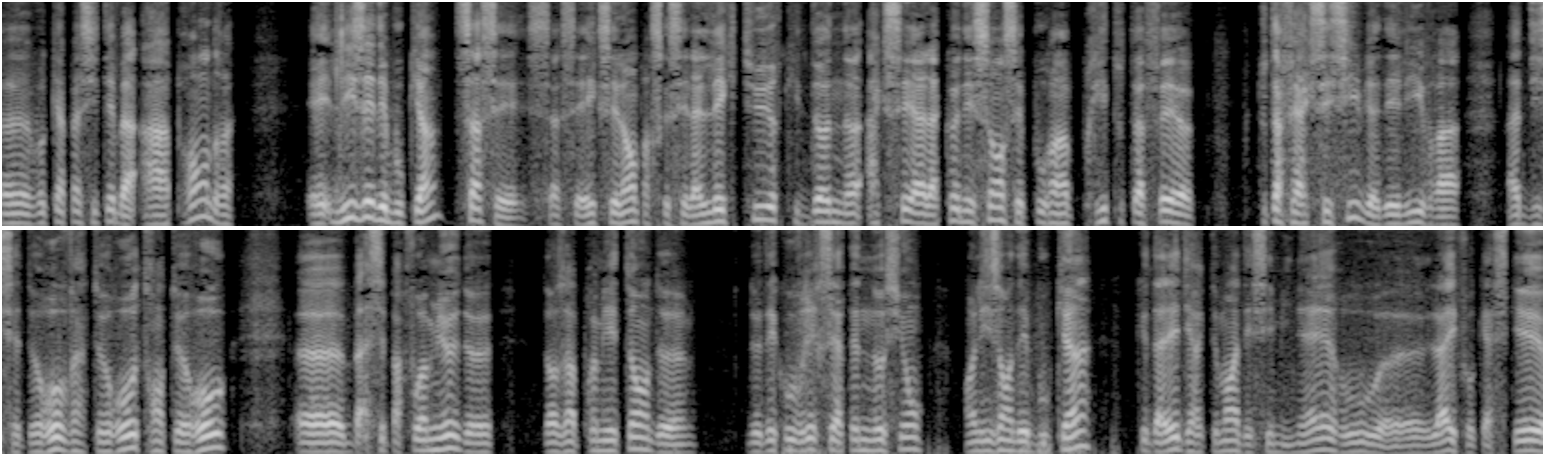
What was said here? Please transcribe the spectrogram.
euh, vos capacités bah, à apprendre. Et lisez des bouquins, ça c'est excellent parce que c'est la lecture qui donne accès à la connaissance et pour un prix tout à fait, tout à fait accessible. Il y a des livres à, à 17 euros, 20 euros, 30 euros. Bah, c'est parfois mieux de, dans un premier temps de découvrir certaines notions en lisant des bouquins d'aller directement à des séminaires où euh, là il faut casquer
